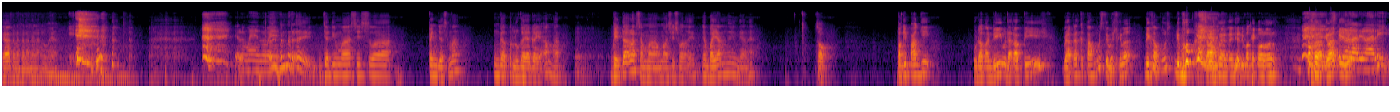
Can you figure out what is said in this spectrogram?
Ya kena kenangan lah lu ya ya lumayan eh lumayan. bener eh. Jadi mahasiswa penjas mah nggak perlu gaya-gaya amat. Beda lah sama mahasiswa lain. Ya bayangin ya, ya. sok pagi-pagi udah mandi udah rapi berangkat ke kampus tiba-tiba di kampus dibuka celananya jadi pakai kolor. Laki-laki ya. lari-lari.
